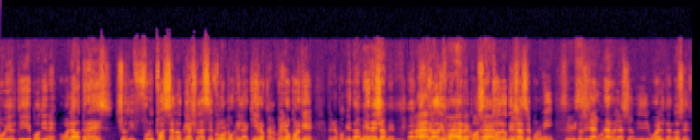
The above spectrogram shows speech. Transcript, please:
uy, el tipo tiene. O la otra es, yo disfruto hacer lo que ella hace feliz porque la quiero. ¿Pero por qué? Pero porque también ella me. Para Claro, este lado hay un montón de cosas, claro, y todo lo que ella hace por mí. Sí, Entonces sí. ya hay una relación de ida y vuelta. Entonces,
